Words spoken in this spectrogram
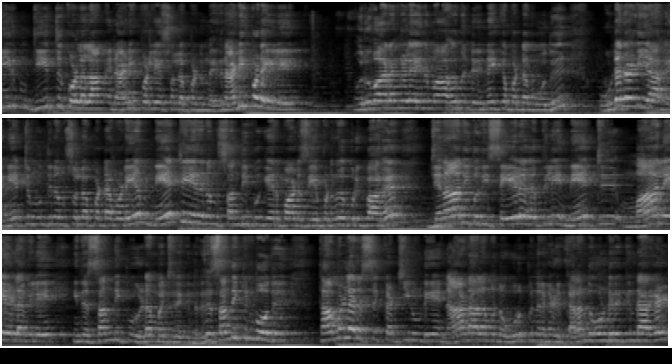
தீர் தீர்த்து கொள்ளலாம் என்ற அடிப்படையிலே சொல்லப்பட்டிருந்தது. இதன் அடிப்படையிலே ஒரு வாரங்களே இனம் ஆகும் என்று நினைக்கப்பட்ட போது உடனடியாக நேற்று முன்தினம் சொல்லப்பட்ட விடயம் நேற்றைய தினம் சந்திப்புக்கு ஏற்பாடு செய்யப்பட்டது குறிப்பாக ஜனாதிபதி செயலகத்திலே நேற்று மாலை அளவிலே இந்த சந்திப்பு இடம்பெற்றிருக்கின்றது. இந்த சந்திப்பின் போது தமிழரசு கட்சியினுடைய நாடாளுமன்ற உறுப்பினர்கள் கலந்து கொண்டிருக்கின்றார்கள்.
